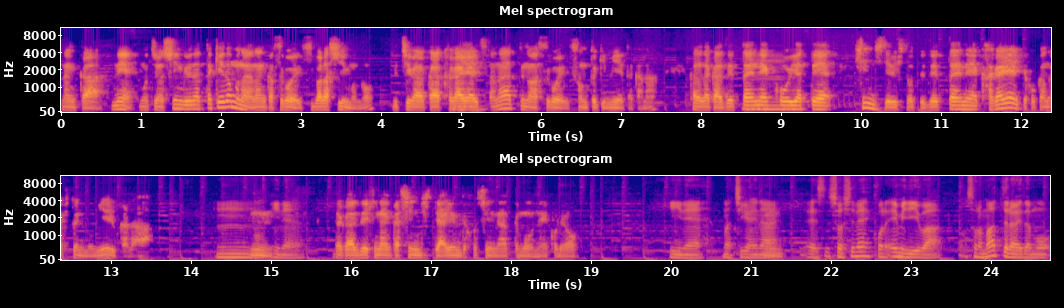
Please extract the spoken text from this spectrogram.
なんかね、もちろんシングルだったけれどもな、なんかすごい素晴らしいもの、内側から輝いてたなっていうのはすごいその時見えたかな。からだから絶対ねう、ん。こうやって信じてる人って絶対ね、輝いて他の人にも見えるから、うん、うん。いいね。だからぜひなんか信じて歩んでほしいなって思うね、これを。いいね。間違いない、うん。えーそそしてねこのエミリーはその待ってる間も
